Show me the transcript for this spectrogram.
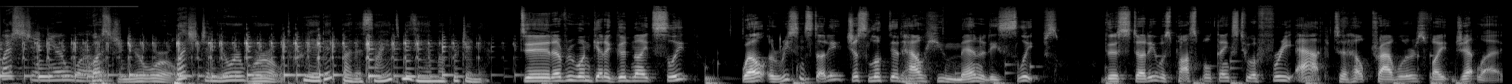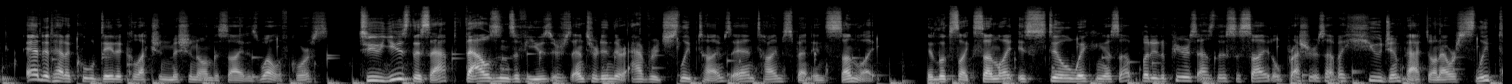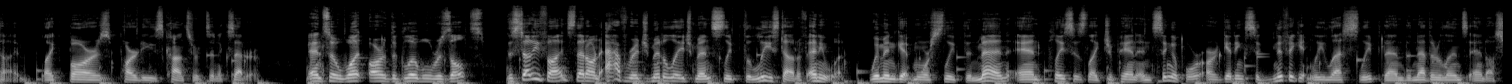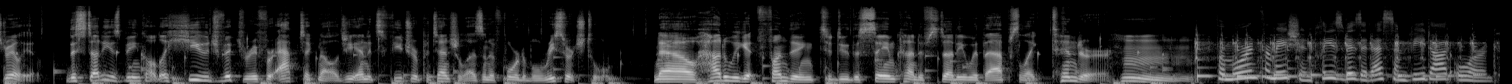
Question your world. Question your world. Question Your World, created by the Science Museum of Virginia. Did everyone get a good night's sleep? Well, a recent study just looked at how humanity sleeps. This study was possible thanks to a free app to help travelers fight jet lag, and it had a cool data collection mission on the side as well, of course. To use this app, thousands of users entered in their average sleep times and time spent in sunlight. It looks like sunlight is still waking us up, but it appears as though societal pressures have a huge impact on our sleep time, like bars, parties, concerts, and etc. And so, what are the global results? The study finds that on average, middle aged men sleep the least out of anyone. Women get more sleep than men, and places like Japan and Singapore are getting significantly less sleep than the Netherlands and Australia. This study is being called a huge victory for app technology and its future potential as an affordable research tool. Now, how do we get funding to do the same kind of study with apps like Tinder? Hmm. For more information, please visit smv.org.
